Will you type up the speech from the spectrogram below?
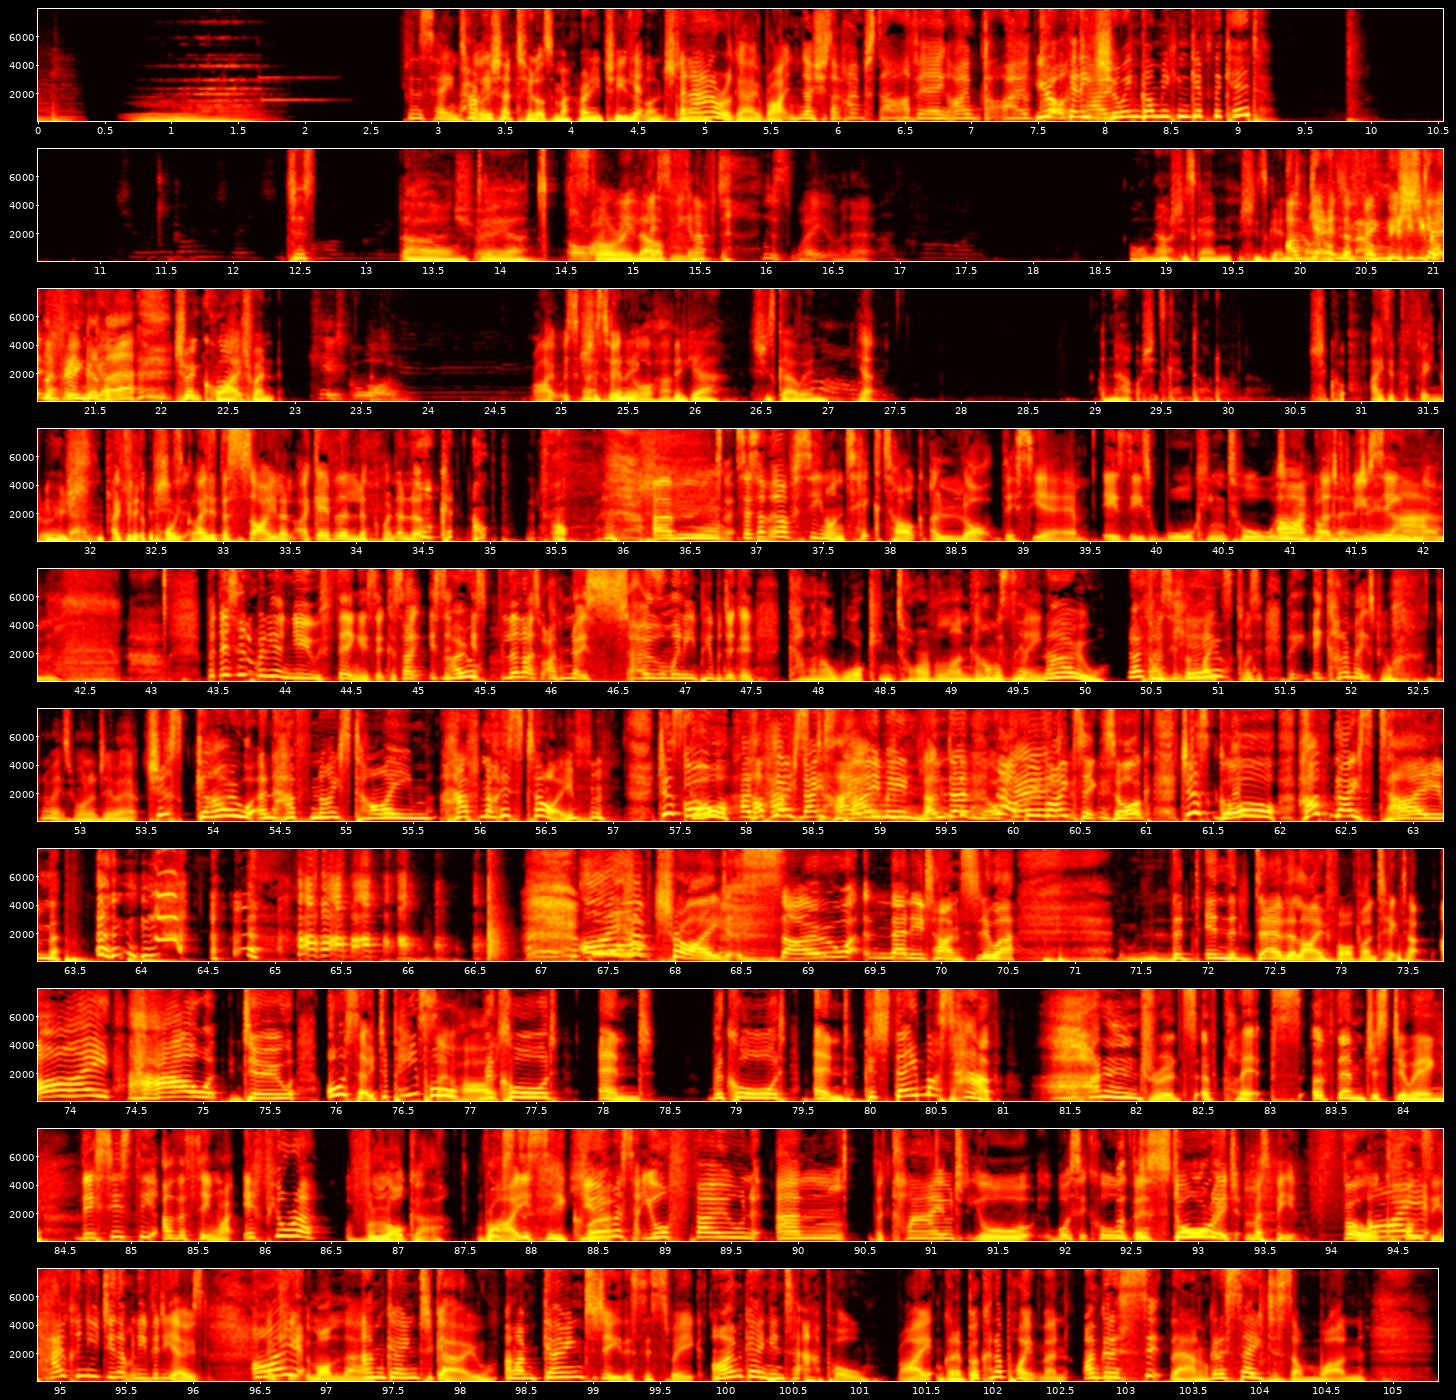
been saying to Apparently, she had two lots of macaroni and cheese Yeah, at lunchtime. an hour ago, right? And now she's like, I'm starving. I'm. I You not can't got any chewing gum you can give the kid? Just. Oh True. dear. All right, Sorry, you- love. Listen, you're gonna have to just wait a minute. Oh, now she's getting. She's getting. I'm getting off the now. finger- She she's got getting the the finger finger. there. She went quiet. She went. Kid, go on. Right, we're just gonna She's to gonna. ignore her. Yeah, she's going. Yeah, And now she's getting told off. Now she got I did the finger Yeah, again. I did the point. I did the silent. I gave her the look. Went, the look. Oh, oh. Um, So something I've seen on TikTok a lot this year is these walking tours Oh, around I'm not London. Have you seen that. them? But this isn't really a new thing, is it? Because like, it's, No. it's, like, I've noticed so many people doing. Come on a walking tour of London come with me. No, no, come thank see you. the lights. Come and see. But it kind of makes me kind of makes me want to do it. Just go and have nice time. Have nice time. Just go, and have nice time in London, That'll be my TikTok. Just go, have nice time. I have tried so many times to do a the in the day of the life of on TikTok. I how do also do people So record end record end because they must have hundreds of clips of them just doing This is the other thing, right? If you're a vlogger, What's right? the secret? You must your phone, um, the cloud, your what's it called? But the, the storage, storage- must be full I- constantly. How can you do that many videos and keep them on there? I'm going to go and I'm going to do this this week. I'm going into Apple, right? I'm going to book an appointment. I'm going to sit there and I'm going to say to someone,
